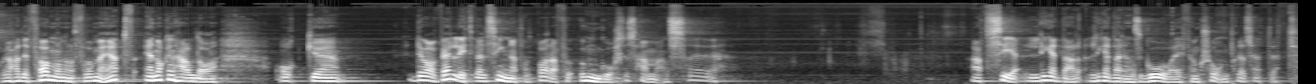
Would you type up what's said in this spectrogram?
Och jag hade förmånen att få vara med en och en halv dag och eh, det var väldigt välsignat att bara få umgås tillsammans. Eh, att se ledar, ledarens gåva i funktion på det sättet.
